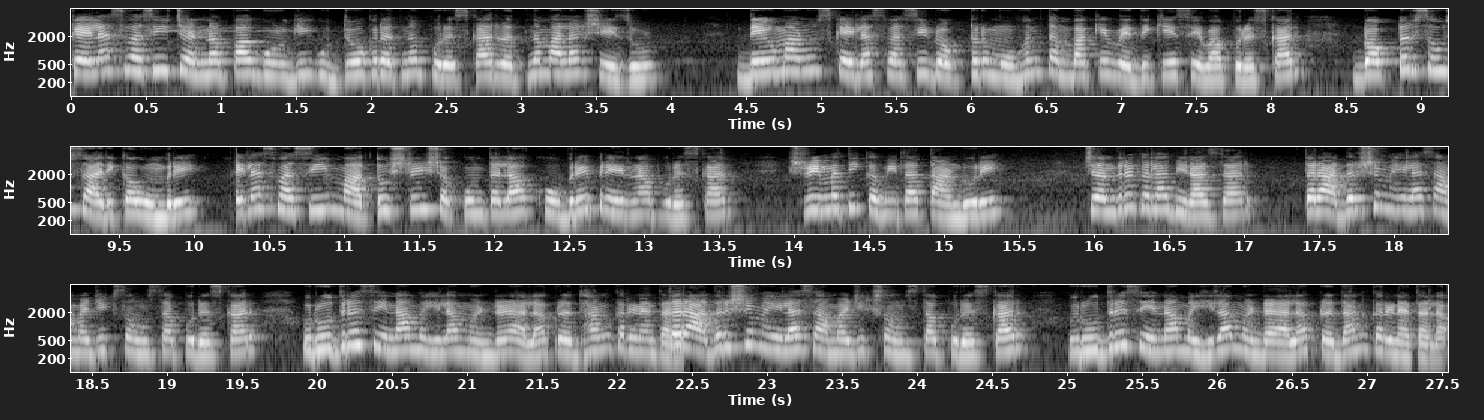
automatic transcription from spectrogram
कैलासवासी चन्नप्पा गुळगी उद्योगरत्न पुरस्कार रत्नमाला शेजूळ देवमाणूस कैलासवासी डॉक्टर मोहन तंबाके वैद्यकीय सेवा पुरस्कार डॉक्टर सौ सारिका उमरे कैलासवासी मातोश्री शकुंतला खोबरे प्रेरणा पुरस्कार श्रीमती कविता तांडुरे चंद्रकला बिराजदार तर आदर्श महिला सामाजिक संस्था पुरस्कार रुद्रसेना महिला मंडळाला प्रदान करण्यात आला. तर आदर्श महिला सामाजिक संस्था पुरस्कार रुद्रसेना महिला मंडळाला प्रदान करण्यात आला.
